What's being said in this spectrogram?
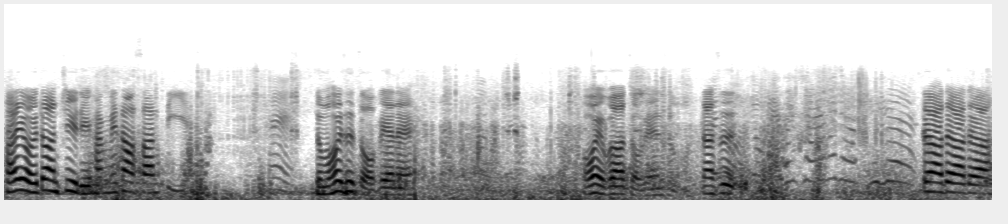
还有一段距离，还没到山底耶，哎。怎么会是左边呢？我也不知道左边是什么，但是。对啊对啊对啊，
